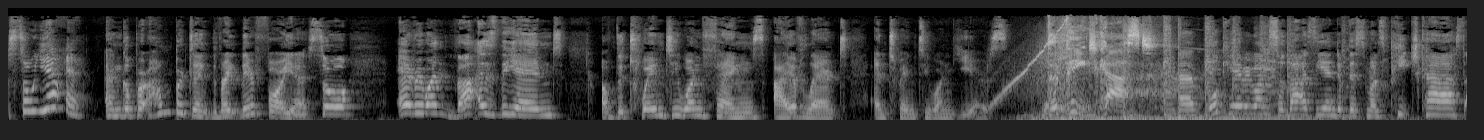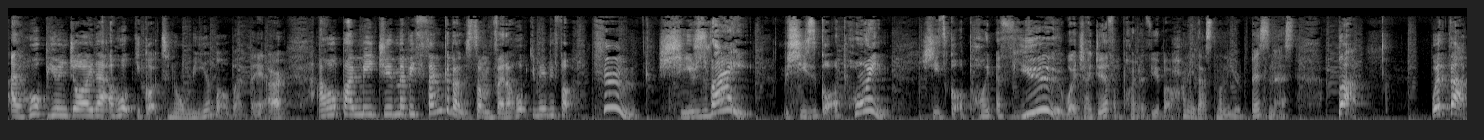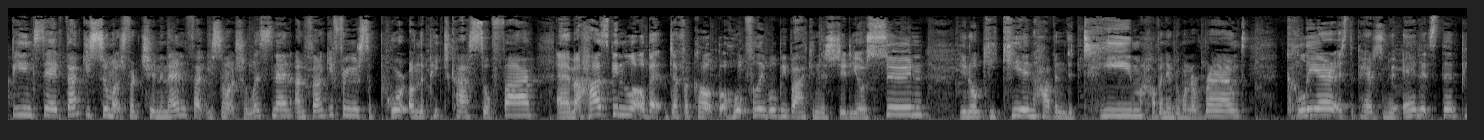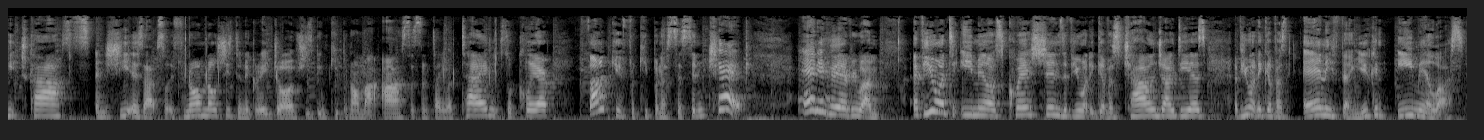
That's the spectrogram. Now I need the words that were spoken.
So yeah, Engelbert Humperdinck, right there for you. So everyone, that is the end of the twenty one things I have learnt in 21 years. The Peach Cast. Um, okay, everyone, so that is the end of this month's Peach Cast. I hope you enjoyed it. I hope you got to know me a little bit better. I hope I made you maybe think about something. I hope you maybe thought, hmm, she's right. She's got a point. She's got a point of view, which I do have a point of view, but honey, that's none of your business. But with that being said, thank you so much for tuning in. Thank you so much for listening, and thank you for your support on the Peachcast so far. Um, it has been a little bit difficult, but hopefully we'll be back in the studio soon. You know, Kiki and having the team, having everyone around. Claire is the person who edits the Peachcasts, and she is absolutely phenomenal. She's doing a great job. She's been keeping on my ass this entire time. So, Claire, thank you for keeping us this in check. Anywho, everyone, if you want to email us questions, if you want to give us challenge ideas, if you want to give us anything, you can email us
